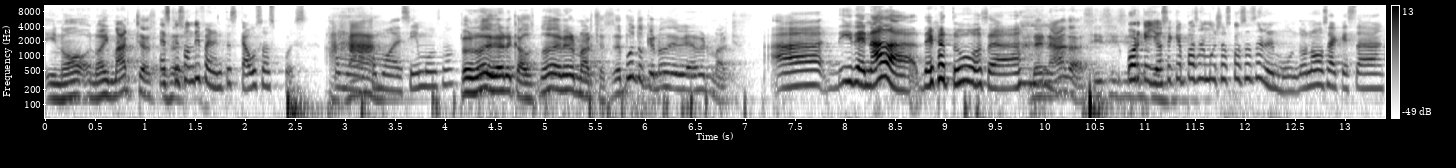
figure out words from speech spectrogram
y no, no hay marchas. o Es que son diferentes causas, pues, como, como decimos, ¿no? Pero no debe haber caos, no debe haber marchas. El punto que no debe haber marchas. Ah, y de nada, deja tú, o sea. De nada, sí, sí, sí. Porque sí, yo sí. sé que pasan muchas cosas en el mundo, ¿no? O sea, que están,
